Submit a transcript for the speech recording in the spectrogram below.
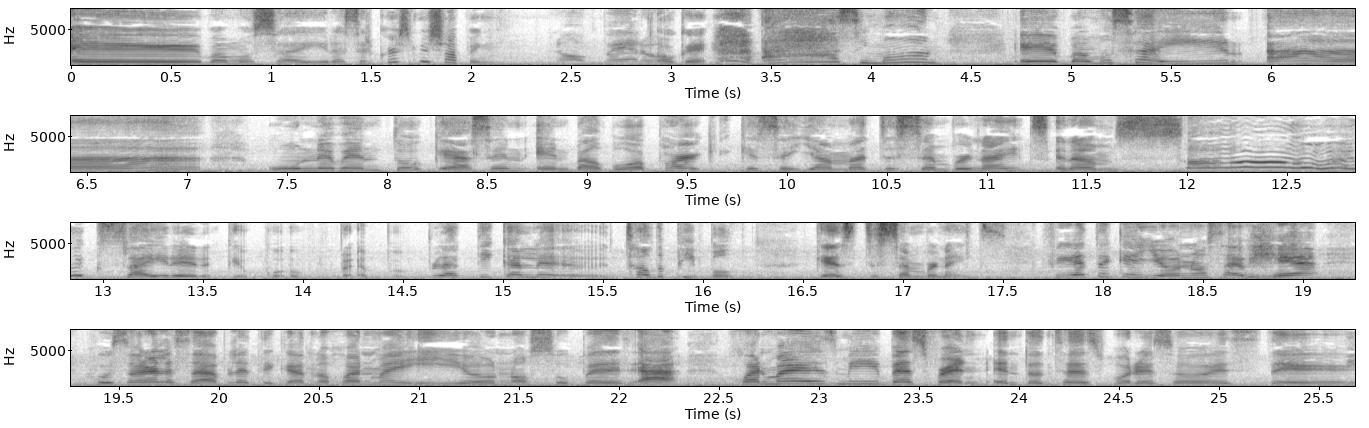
Eh, vamos a ir a hacer Christmas shopping. No, pero Ok. Ah, Simón. Eh, vamos a ir a un evento que hacen en Balboa Park que se llama December Nights. And I'm so excited. Platícale, tell the people que es December Nights. Fíjate que yo no sabía, justo ahora le estaba platicando a Juanma y yo no supe de, ah, Juanma es mi best friend, entonces por eso este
